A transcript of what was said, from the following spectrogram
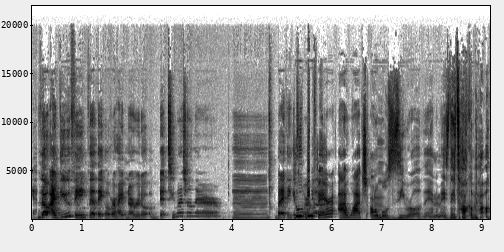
Yeah. Though I do think that they overhype Naruto a bit too much on there. Mm, but I think to be fair, a... I watch almost zero of the animes they talk about.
